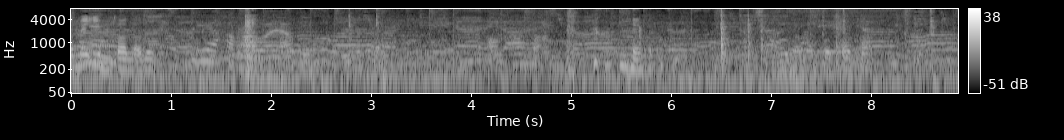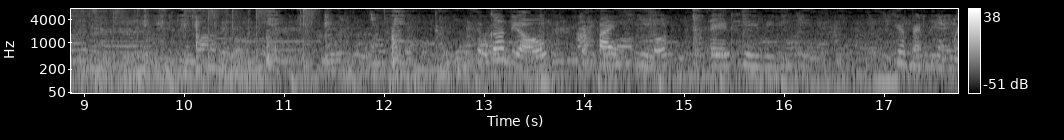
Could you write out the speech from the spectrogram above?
ะไม่อิ่มก่อนเหรอลูกเนี่ยของเราไว้แล้วออกข้าวปากแล้วเรากดเข้าปากแล้วก็เดี๋ยวจะไปขี่รถ ATV ใช่ไหมถูกไหม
